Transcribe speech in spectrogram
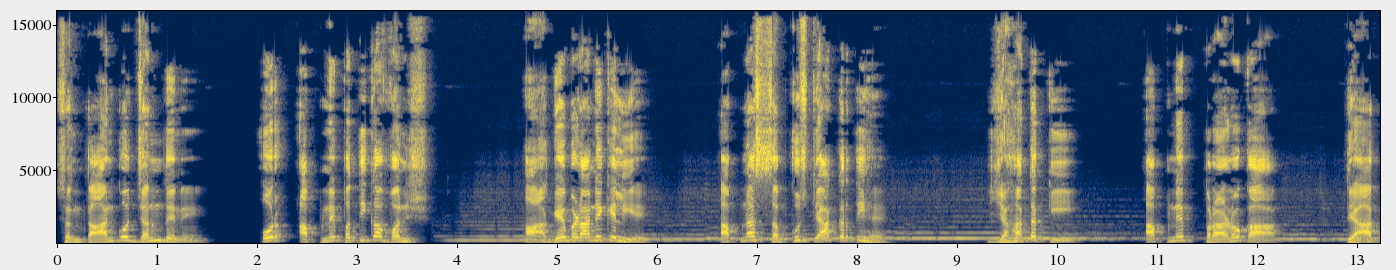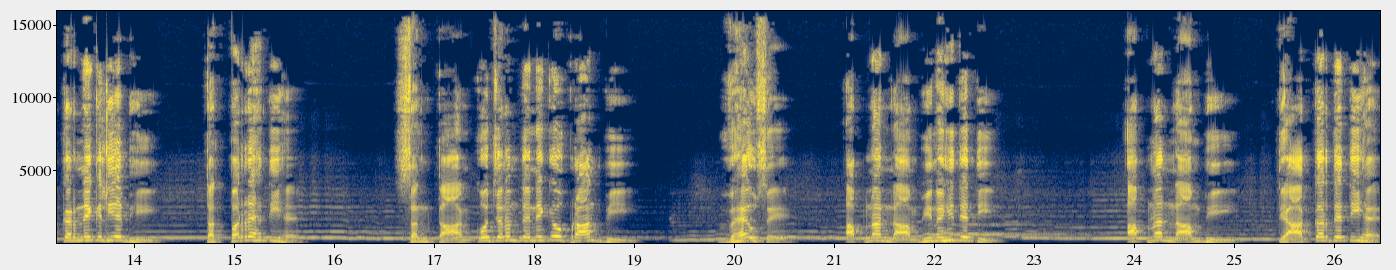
संतान को जन्म देने और अपने पति का वंश आगे बढ़ाने के लिए अपना सब कुछ त्याग करती है। यहाँ तक कि अपने प्राणों का त्याग करने के लिए भी तत्पर रहती है। संतान को जन्म देने के उपरांत भी वह उसे अपना नाम भी नहीं देती, अपना नाम भी त्याग कर देती है।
